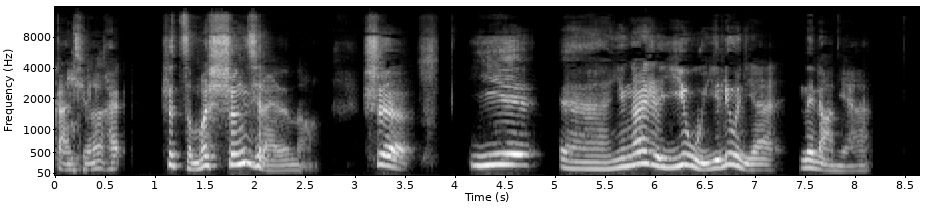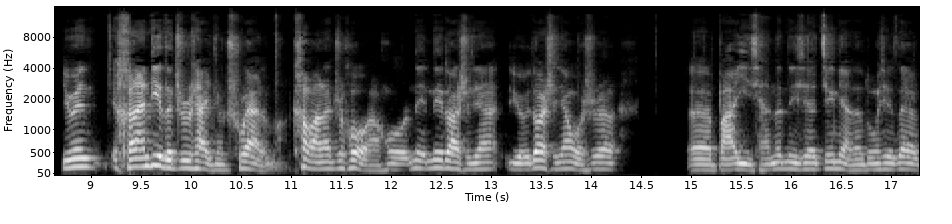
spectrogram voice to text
感情还是怎么升起来的呢？是一嗯，应该是一五一六年那两年，因为荷兰弟的蜘蛛侠已经出来了嘛。看完了之后，然后那那段时间有一段时间我是。呃，把以前的那些经典的东西再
